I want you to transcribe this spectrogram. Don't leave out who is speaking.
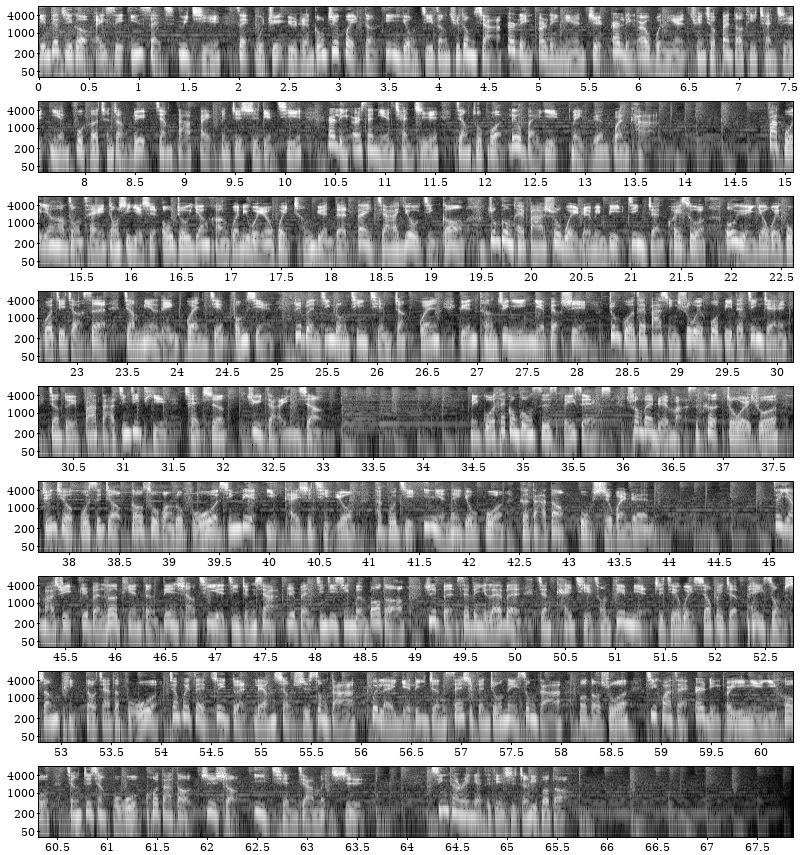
Speaker 1: 研究机构 IC Insights 预期，在五 G 与人工智慧等应用激增驱动下，二零二零年至二零二五年全球半导体产值年复合成长率将达百分之十点七，二零二三年产值将突破六百亿美元关卡。法国央行总裁，同时也是欧洲央行管理委员会成员的戴家佑警告，中共开发数位人民币进展快速，欧元要维护国际角色将面临关键风险。日本金融厅前长官原藤俊一也表示，中国在发行数位货币的进展将对发达经济体产生巨大影响。美国太空公司 SpaceX 创办人马斯克周二说，全球无死角高速网络服务星链已开始启用，他估计一年内用户可达到五十万人。在亚马逊、日本乐天等电商企业竞争下，日本经济新闻报道，日本 Seven Eleven 将开启从店面直接为消费者配送商品到家的服务，将会在最短两小时送达，未来也力争三十分钟内送达。报道说，计划在二零二一年以后将这项服务扩大到至少一千家门市。新唐人亚的电视整理报道。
